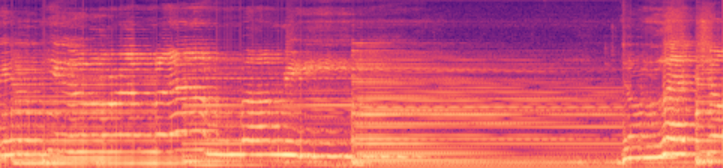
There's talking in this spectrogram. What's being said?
you remember me? Don't let your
